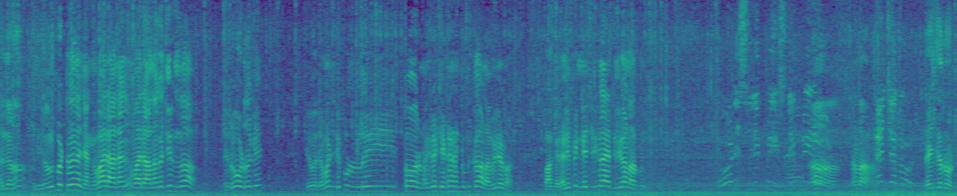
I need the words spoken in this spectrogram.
അല്ലടാ അല്ലെങ്കിൽ നമ്മൾ പെട്ടുപോയില്ല ഞങ്ങൾ വരാന വരാന്നൊക്കെ വെച്ചിരുന്നതാ. ഈ റോഡൊക്കെ. ഇവരെ വണ്ടി ഫുള്ള് ഈ തോരണ കെട്ടിയ കണ്ടത് കാണാൻ പറ്റില്ലടാ പകലാളി പിന്നെ ഇച്ചിരി ക്ലാരിറ്റിയിൽ കാണാറുണ്ട് ആ. കണ്ടാ. ഡേഞ്ചർ റോഡ്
